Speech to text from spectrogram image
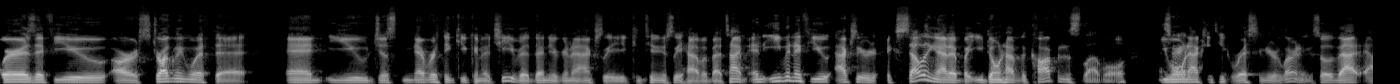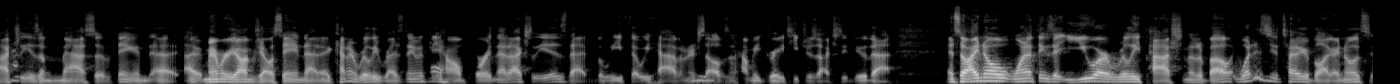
Whereas if you are struggling with it and you just never think you can achieve it, then you're going to actually continuously have a bad time. And even if you actually are excelling at it, but you don't have the confidence level, you won't right. actually take risks in your learning. So that actually is a massive thing. And uh, I remember Yong Zhao saying that, and it kind of really resonated with me how important that actually is that belief that we have in Mhm. ourselves and how many great teachers actually do that. And so I know one of the things that you are really passionate about. What is your title of your blog? I know it's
